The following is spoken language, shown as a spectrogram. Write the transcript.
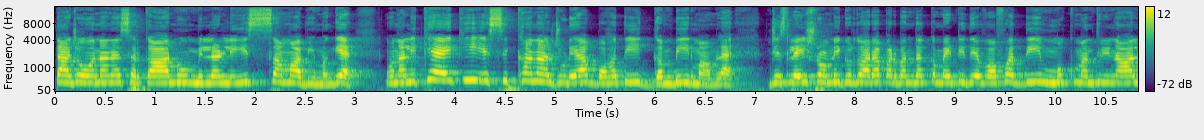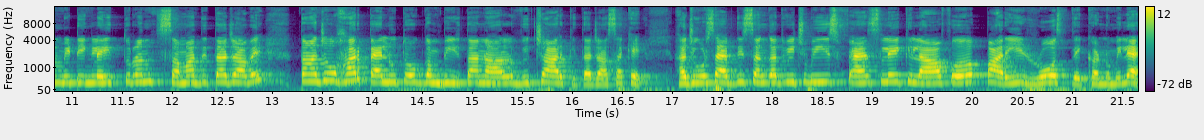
ਤਾਂ ਜੋ ਉਹਨਾਂ ਨੇ ਸਰਕਾਰ ਨੂੰ ਮਿਲਣ ਲਈ ਸਮਾਂ ਵੀ ਮੰਗਿਆ। ਉਹਨਾਂ ਲਿਖਿਆ ਹੈ ਕਿ ਇਹ ਸਿੱਖਾਂ ਨਾਲ ਜੁੜਿਆ ਬਹੁਤ ਹੀ ਗੰਭੀਰ ਮਾਮਲਾ ਹੈ। ਜਿਸ ਲਈ ਸ਼੍ਰੋਮਣੀ ਗੁਰਦੁਆਰਾ ਪ੍ਰਬੰਧਕ ਕਮੇਟੀ ਦੇ ਵਫਦ ਦੀ ਮੁੱਖ ਮੰਤਰੀ ਨਾਲ ਮੀਟਿੰਗ ਲਈ ਤੁਰੰਤ ਸਮਾਂ ਦਿੱਤਾ ਜਾਵੇ ਤਾਂ ਜੋ ਹਰ ਪਹਿਲੂ ਤੋਂ ਗੰਭੀਰਤਾ ਨਾਲ ਵਿਚਾਰ ਕੀਤਾ ਜਾ ਸਕੇ। ਹਜੂਰ ਸਾਹਿਬ ਦੀ ਸੰਗਤ ਵਿੱਚ ਵੀ ਇਸ ਫੈਸਲੇ ਖਿਲਾਫ ਭਾਰੀ ਰੋਸ ਦੇਖਣ ਨੂੰ ਮਿਲਿਆ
